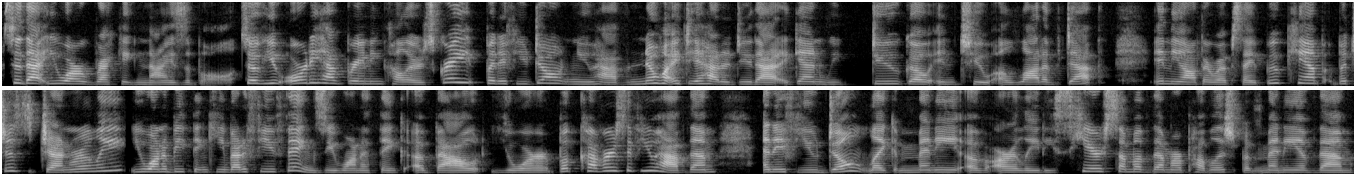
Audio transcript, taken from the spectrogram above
so that you are recognizable. So if you already have branding colors, great, but if you don't and you have no idea how to do that, again, we do go into a lot of depth in the author website bootcamp, but just generally, you want to be thinking about a few things. You want to think about your book covers if you have them, and if you don't, like many of our ladies here, some of them are published, but many of them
